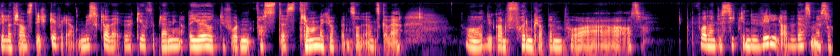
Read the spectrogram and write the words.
til å trene styrke, fordi at muskler det øker jo forbrenninga. Det gjør jo at du får den faste, stramme kroppen som du ønsker det. Og du kan forme kroppen på altså, på den fysikken du vil. Da. Det er det som er så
